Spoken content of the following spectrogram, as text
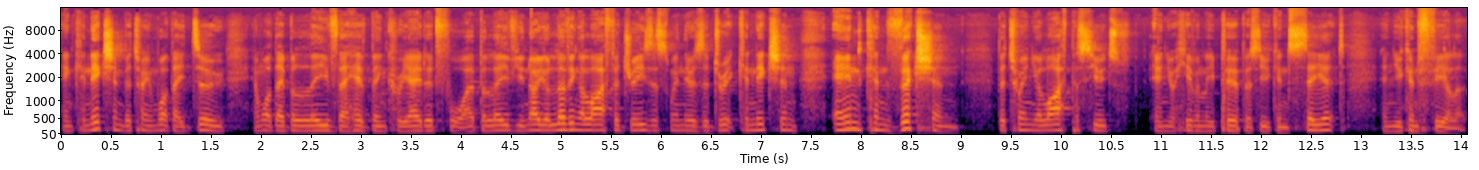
and connection between what they do and what they believe they have been created for. I believe you know you're living a life for jesus when there's a direct connection and conviction between your life pursuits and your heavenly purpose. You can see it and you can feel it.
